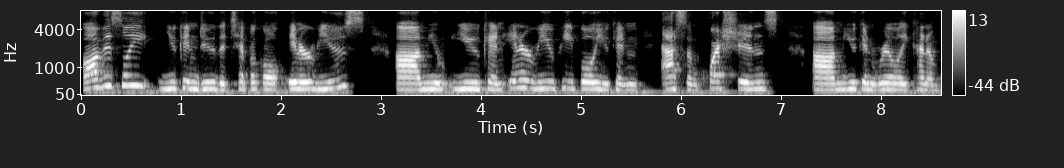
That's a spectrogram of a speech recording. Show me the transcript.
Obviously, you can do the typical interviews. Um, you, you can interview people, you can ask them questions. Um, you can really kind of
